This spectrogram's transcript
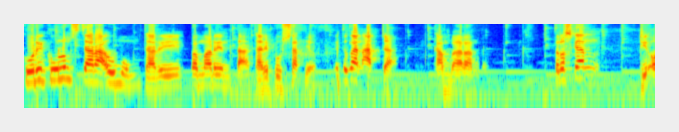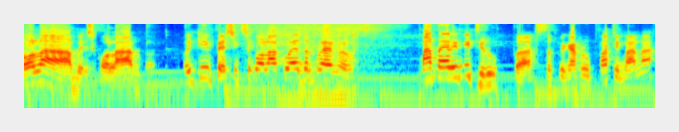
kurikulum secara umum dari pemerintah dari pusat ya itu kan ada gambaran tuh. terus kan diolah sampai sekolahan tuh. Oh, ini basic sekolahku entrepreneur. Materi ini dirubah sedemikian rupa di mana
